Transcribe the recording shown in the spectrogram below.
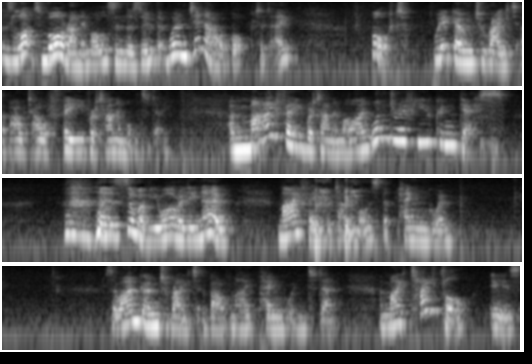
There's lots more animals in the zoo that weren't in our book today. But we're going to write about our favourite animal today. And my favourite animal, I wonder if you can guess. Some of you already know. My favourite animal is the penguin. So I'm going to write about my penguin today. And my title is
